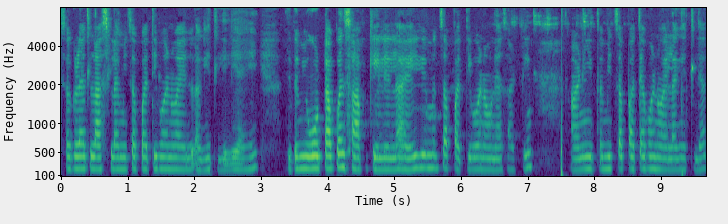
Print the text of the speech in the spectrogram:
सगळ्यात लास्टला मी चपाती बनवायला घेतलेली आहे. तिथं मी ओटा पण साफ केलेला आहे. मग चपाती बनवण्यासाठी. आणि इथं मी चपात्या बनवायला घेतल्यात.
